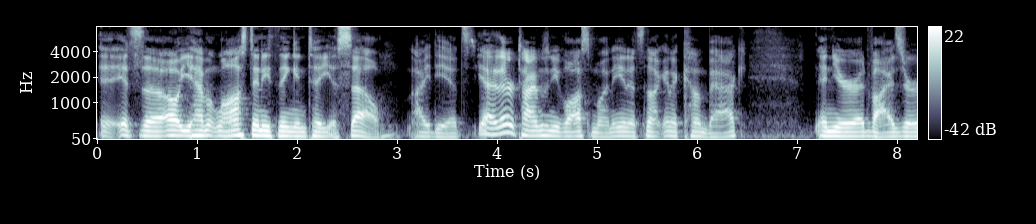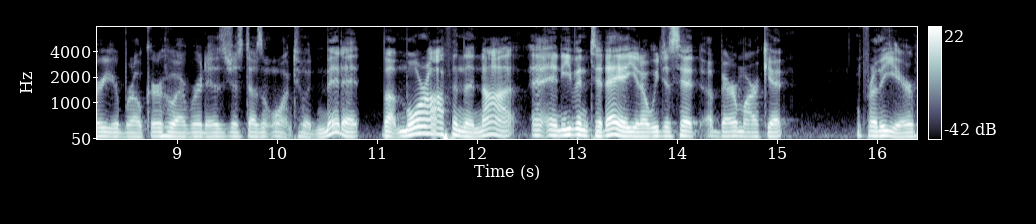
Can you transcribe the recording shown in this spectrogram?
it's the oh you haven't lost anything until you sell idea it's yeah there are times when you've lost money and it's not going to come back and your advisor your broker whoever it is just doesn't want to admit it but more often than not and even today you know we just hit a bear market for the year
